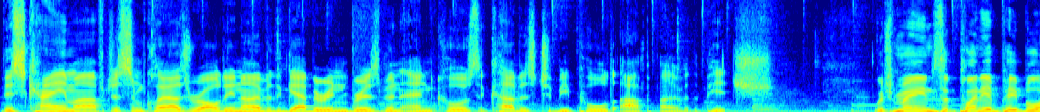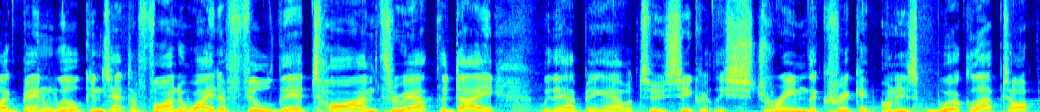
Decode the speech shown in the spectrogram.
This came after some clouds rolled in over the Gabba in Brisbane and caused the covers to be pulled up over the pitch. Which means that plenty of people like Ben Wilkins had to find a way to fill their time throughout the day without being able to secretly stream the cricket on his work laptop.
